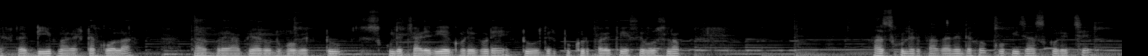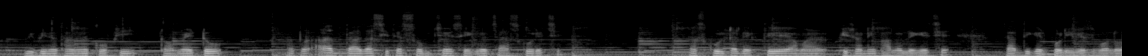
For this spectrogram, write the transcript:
একটা ডিম আর একটা কলা। তারপরে আমি আর অনুভব একটু স্কুলের চারিদিকে ঘুরে ঘুরে একটু ওদের পুকুর পাড়েতে এসে বসলাম। আর স্কুলের বাগানে দেখো কপি চাষ করেছে। বিভিন্ন ধরনের কপি টমেটো, তারপর আর যা যা শীতের সবজি হয় সেগুলো চাষ করেছে। স্কুলটা দেখতে আমার ভীষণই ভালো লেগেছে। চারদিকের পরিবেশ বলো,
